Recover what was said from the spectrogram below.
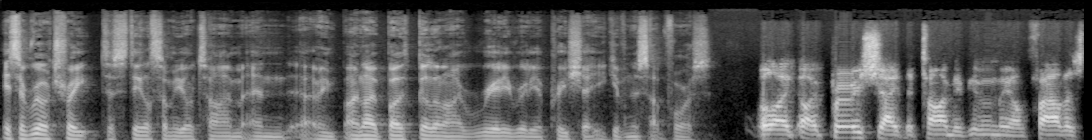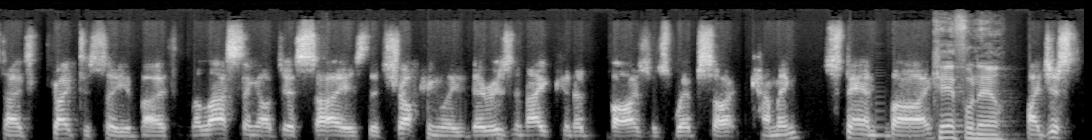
it's a real treat to steal some of your time, and I mean, I know both Bill and I really, really appreciate you giving this up for us. Well, I, I, appreciate the time you've given me on Father's Day. It's great to see you both. The last thing I'll just say is that shockingly, there is an Aitken Advisors website coming. Stand by. Careful now. I just,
